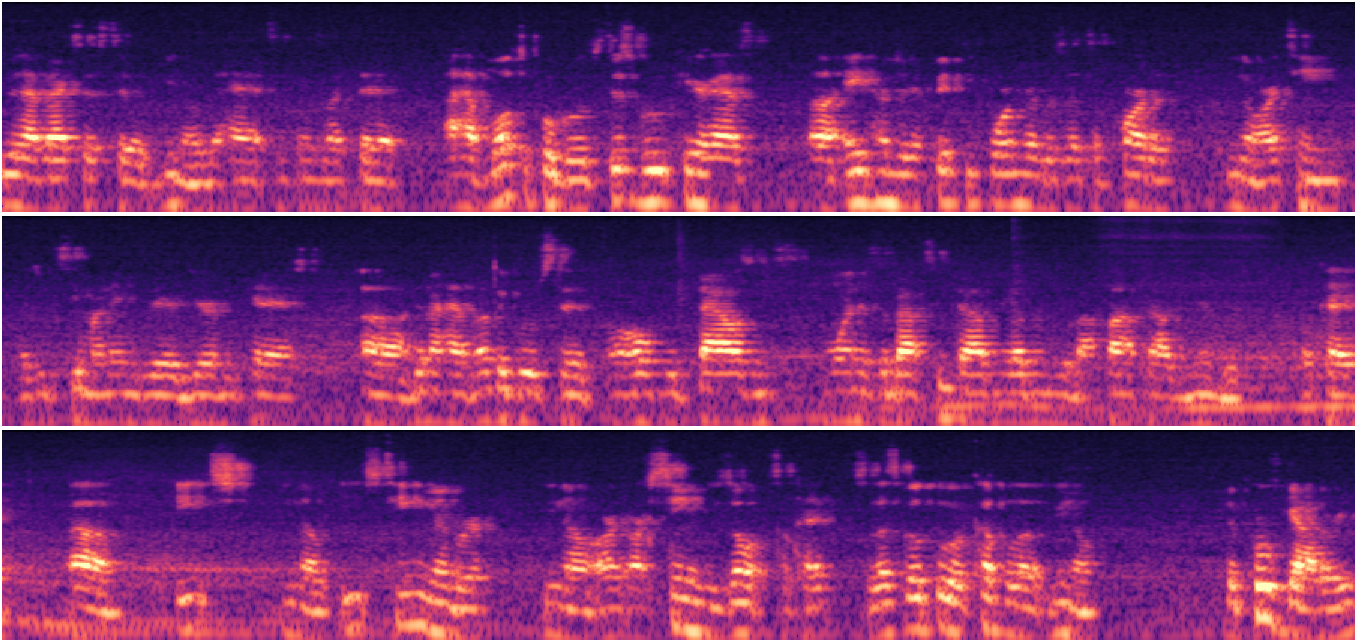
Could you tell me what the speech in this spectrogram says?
You have access to, you know, the hats and things like that. I have multiple groups. This group here has uh, 854 members that's a part of, you know, our team. As you can see, my name is there, Jeremy Cash. Uh, then I have other groups that are over thousands. One is about 2,000, the other one is about 5,000 members. Okay. Um, each, you know, each team member, you know, are, are seeing results. Okay. So let's go through a couple of, you know, the proof gallery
